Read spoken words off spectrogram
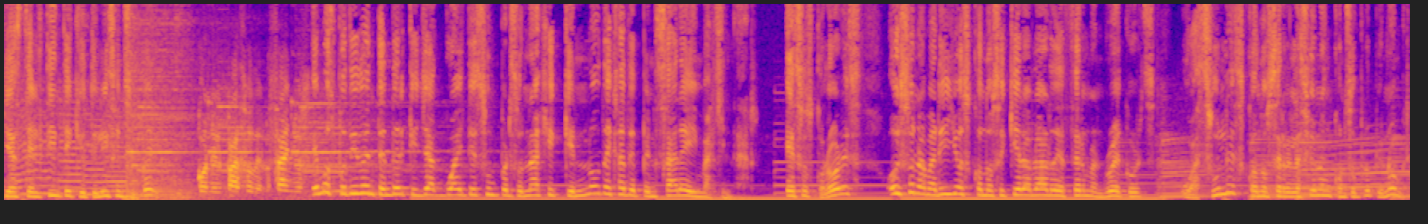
y hasta el tinte que utiliza en su pelo. Con el paso de los años, hemos podido entender que Jack White es un personaje que no deja de pensar e imaginar. Esos colores hoy son amarillos cuando se quiere hablar de Therman Records o azules cuando se relacionan con su propio nombre.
